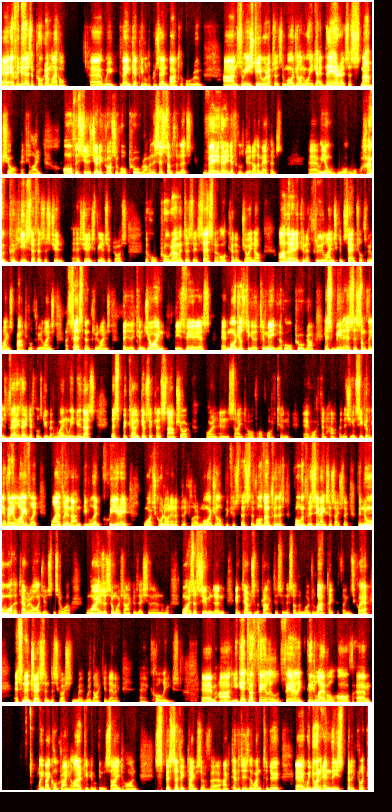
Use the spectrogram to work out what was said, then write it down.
Uh, if we do this at a program level, uh, we then get people to present back to the whole room. And so each table represents a module. And what you get there is a snapshot, if you like, of the student's journey across the whole program. And this is something that's very, very difficult to do in other methods. Uh, you know, how cohesive is the student, uh, student experience across the whole program? And does the assessment all kind of join up? Are there any kind of through lines, conceptual through lines, practical through lines, assessment through lines that, that can join these various uh, modules together to make the whole program? It's been, it's something that's very, very difficult to do. But when we do this, this becomes, gives a kind of snapshot or an insight of, of what can uh, what can happen. As you can see, people get very lively, lively in that, and people then query what's going on in a particular module because this they've all done through this, all gone through the same exercise. They, they know what the terminology is. They say, well, why is there so much acquisition? And what is assumed in in terms of the practice in this other module? That type of thing. It's quite a, it's an interesting discussion with, with academic uh, colleagues. Um, uh, you get to a fairly fairly good level of um, you might call granularity. People can decide on specific types of uh, activities they want to do. Uh, we don't, in these particular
